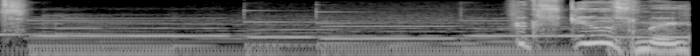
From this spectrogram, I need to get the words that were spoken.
What? Excuse me.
